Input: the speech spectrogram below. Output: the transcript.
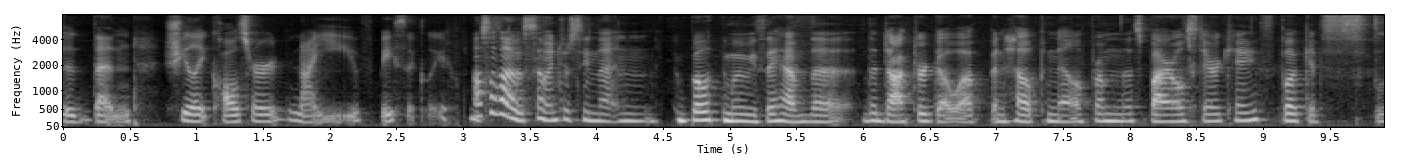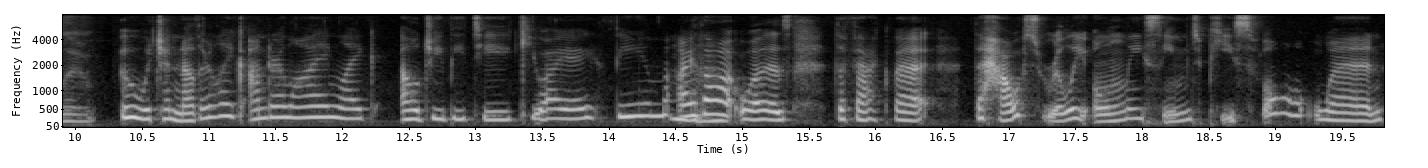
uh, then she like calls her naive, basically. I also thought it was so interesting that in both the movies they have the the doctor go up and help Nell from the spiral staircase. Book it's blue. Ooh, which another like underlying like LGBTQIA theme I thought was the fact that the house really only seemed peaceful when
